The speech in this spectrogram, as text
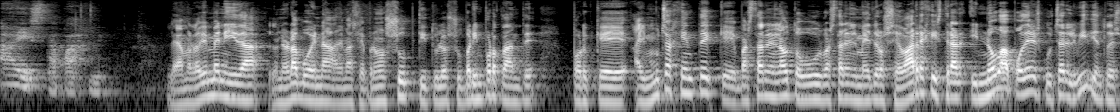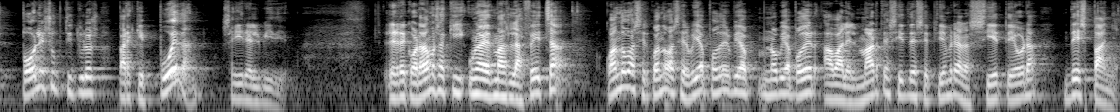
a esta página. Le damos la bienvenida, la enhorabuena, además le ponemos subtítulos, súper importante, porque hay mucha gente que va a estar en el autobús, va a estar en el metro, se va a registrar y no va a poder escuchar el vídeo. Entonces, pone subtítulos para que puedan seguir el vídeo. Le recordamos aquí una vez más la fecha. ¿Cuándo va a ser? ¿Cuándo va a ser? ¿Voy a poder? ¿No voy a poder? Ah, vale, el martes 7 de septiembre a las 7 horas de España.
